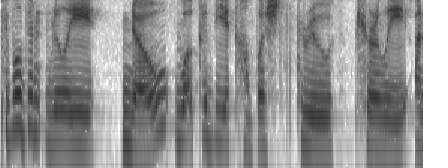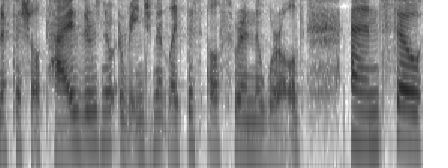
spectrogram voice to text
People didn't really know what could be accomplished through purely unofficial ties. There was no arrangement like this elsewhere in the world. And so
